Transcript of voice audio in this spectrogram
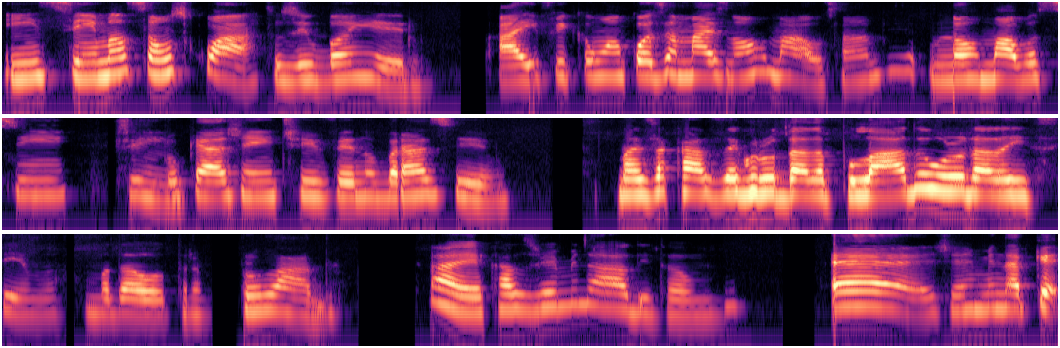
E em cima são os quartos e o banheiro. Aí fica uma coisa mais normal, sabe? Normal assim, Sim. do que a gente vê no Brasil, Mas a casa é grudada pro lado ou grudada em cima, uma da outra? pro lado. Ah, é casa germinada, então. É, germinar, porque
